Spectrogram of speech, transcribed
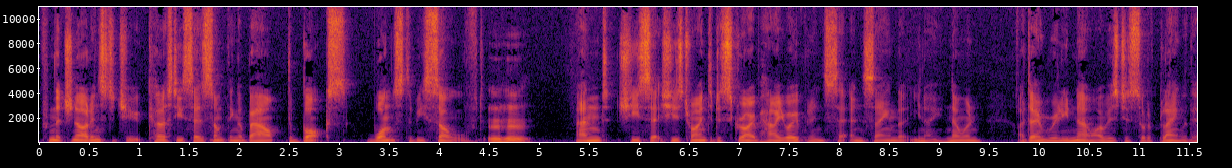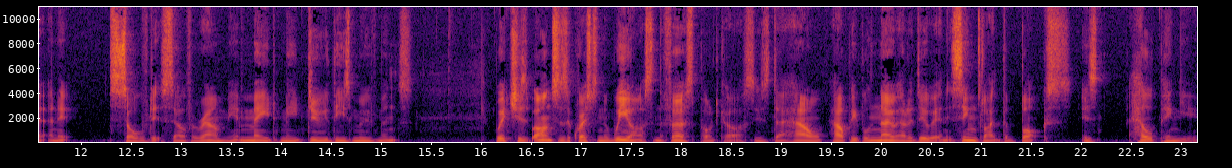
from the Channard Institute, Kirsty says something about the box wants to be solved. Mm-hmm. and she said she's trying to describe how you open it and, sa- and saying that you know no one i don't really know i was just sort of playing with it and it solved itself around me it made me do these movements which is answers a question that we asked in the first podcast is that how how people know how to do it and it seems like the box is helping you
